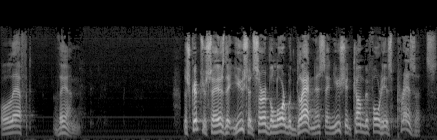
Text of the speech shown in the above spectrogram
left them. The scripture says that you should serve the Lord with gladness and you should come before his presence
